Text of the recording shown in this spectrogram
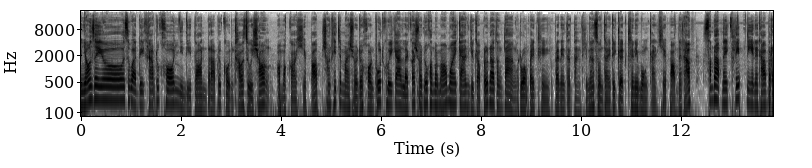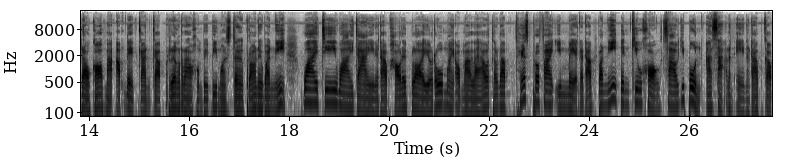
อันยองเซโย สวัสดีครับทุกคน ยินดีต้อนรับทุกคนเข้าสู่ช่องอมกรเคป๊อปช่องที่จะมาชวนทุกคนพูดคุยกันแล้วก็ชวนทุกคนมาเมาส์มอยกันเกี่ยวกับเรื่องราวต่างๆ รวมไปถึงประเด็นต่างๆ ที่น่าสนใจที่เกิดขึ้นในวงการเคป๊อปนะครับสำหรับในคลิปนี้นะครับ เราก็มาอัปเดตกันกับเรื่องราวของ Baby Monster เพราะในวันนี้ YG Y ใจนะครับเขาได้ปล่อยรูปใหม่ออกมาแล้วสำหรับ Test Profile Image นะครับ วันนี้เป็นคิวของสาวญี่ปุ่นอาสานั่นเองนะครับ กับ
